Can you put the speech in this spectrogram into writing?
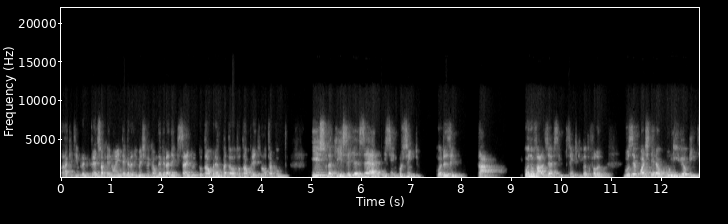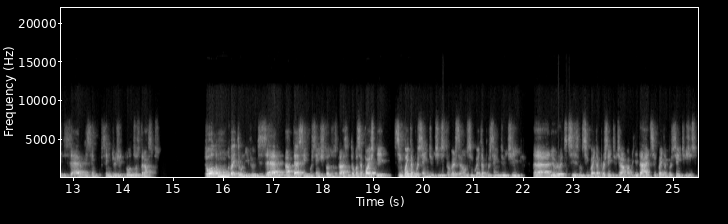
Tá? Aqui tem branco e preto, só que aí não é em degradê. Imagina que é um degradê, que sai do total branco até o total preto na outra ponta. Isso daqui seria 0 e 100%, por exemplo. Tá? Quando eu falo 0 e 100%, o que, que eu estou falando? Você pode ter algum nível entre 0 e 100% de todos os traços todo mundo vai ter um nível de 0 até 100% de todos os traços. Então, você pode ter 50% de extroversão, 50% de uh, neuroticismo, 50% de amabilidade, 50% disso.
